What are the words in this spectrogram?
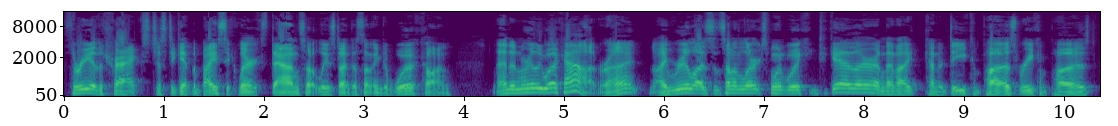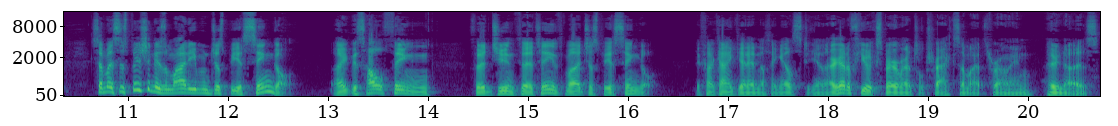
three of the tracks just to get the basic lyrics down so at least I had something to work on. That didn't really work out, right? I realized that some of the lyrics weren't working together and then I kind of decomposed, recomposed. So my suspicion is it might even just be a single. Like this whole thing for June 13th might just be a single. If I can't get anything else together. I got a few experimental tracks I might throw in. Who knows?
